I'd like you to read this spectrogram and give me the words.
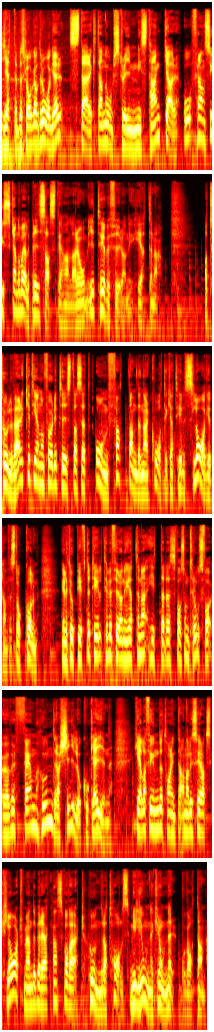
Jättebeslag av droger, stärkta Nord Stream-misstankar och fransyska nobelprisas det handlar om i TV4-nyheterna. Att Tullverket genomförde i tisdags ett omfattande narkotikatillslag utanför Stockholm. Enligt uppgifter till TV4-nyheterna hittades vad som tros vara över 500 kilo kokain. Hela fyndet har inte analyserats klart, men det beräknas vara värt hundratals miljoner kronor på gatan.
